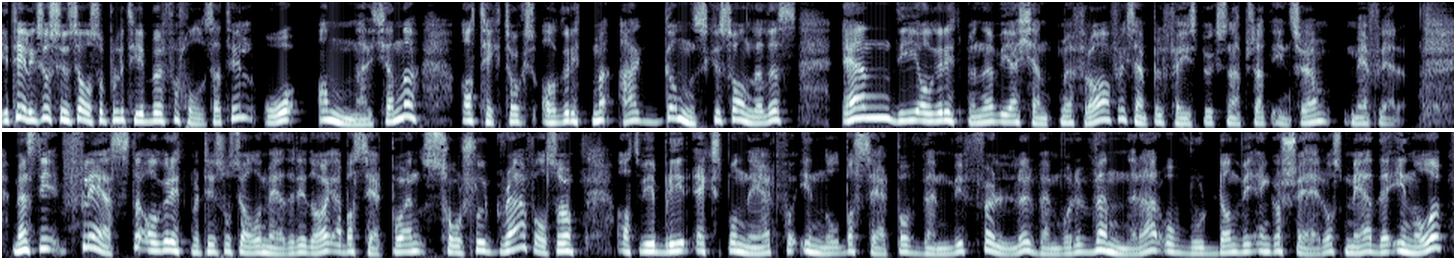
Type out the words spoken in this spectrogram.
I tillegg så syns jeg også politiet bør forholde seg til og anerkjenne at TikToks algoritme er ganske så annerledes enn de algoritmene vi er kjent med fra f.eks. Facebook, Snapchat, Instagram med flere. Mens de fleste algoritmer til sosiale medier i dag er basert på en social graph, altså at vi blir eksponert for innhold basert på hvem vi følger, hvem våre venner er og hvordan vi engasjerer oss med det innholdet,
